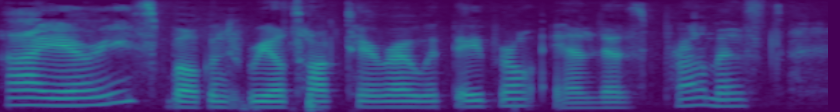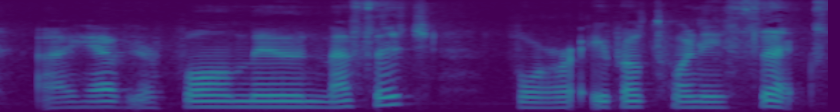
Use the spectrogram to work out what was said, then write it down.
Hi, Aries. Welcome to Real Talk Tarot with April. And as promised, I have your full moon message for April 26th.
